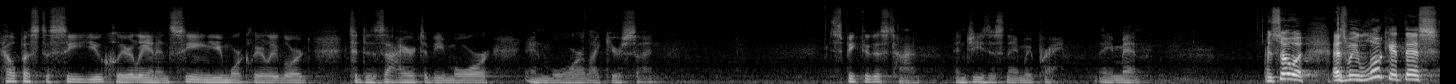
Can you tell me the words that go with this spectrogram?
Help us to see you clearly, and in seeing you more clearly, Lord, to desire to be more and more like your Son. Speak through this time. In Jesus' name we pray. Amen. And so, uh, as we look at this,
